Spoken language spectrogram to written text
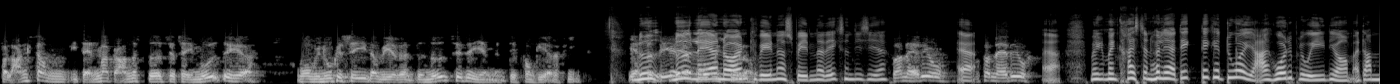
for langsomme i Danmark og andre steder til at tage imod det her hvor vi nu kan se, når vi har været nødt til det, jamen det fungerer da fint. Ja, nød, det nød lærer nøgen kvinder spændende, er det ikke sådan, de siger? Sådan er det jo. Ja. Sådan er det jo. Ja. Men, men Christian, hør her, det, det kan du og jeg hurtigt blive enige om, at der er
